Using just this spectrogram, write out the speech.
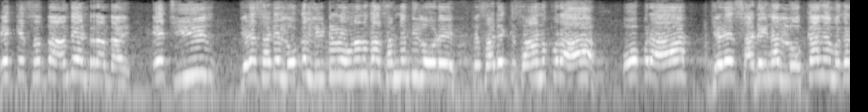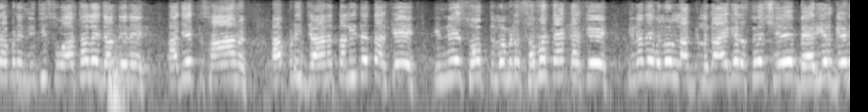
ਇਹ ਕਿਸ ਸੰਵਿਧਾਨ ਦੇ ਅੰਡਰ ਆਂਦਾ ਹੈ? ਇਹ ਚੀਜ਼ ਜਿਹੜੇ ਸਾਡੇ ਲੋਕਲ ਲੀਡਰ ਨੇ, ਉਹਨਾਂ ਨੂੰ ਗੱਲ ਸਮਝਣ ਦੀ ਲੋੜ ਏ ਤੇ ਸਾਡੇ ਕਿਸਾਨ ਭਰਾ, ਉਹ ਭਰਾ ਜਿਹੜੇ ਸਾਡੇ ਇਹਨਾਂ ਲੋਕਾਂ ਦੇ ਮਗਰ ਆਪਣੇ ਨਿੱਜੀ ਸਵਾਰਥਾਂ ਲੈ ਜਾਂਦੇ ਨੇ। ਅੱਜ ਇਹ ਕਿਸਾਨ ਆਪਣੀ ਜਾਨ ਤਲੀ ਤੇ ਧਰ ਕੇ ਇੰਨੇ 100 ਕਿਲੋਮੀਟਰ ਸਫ਼ਰ ਤੈਅ ਕਰਕੇ ਇਹਨਾਂ ਦੇ ਵੱਲੋਂ ਲਗਾਏ ਗਏ ਰਸਤੇ ਵਿੱਚ 6 ਬੈਰੀਅਰ ਗੇਟ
